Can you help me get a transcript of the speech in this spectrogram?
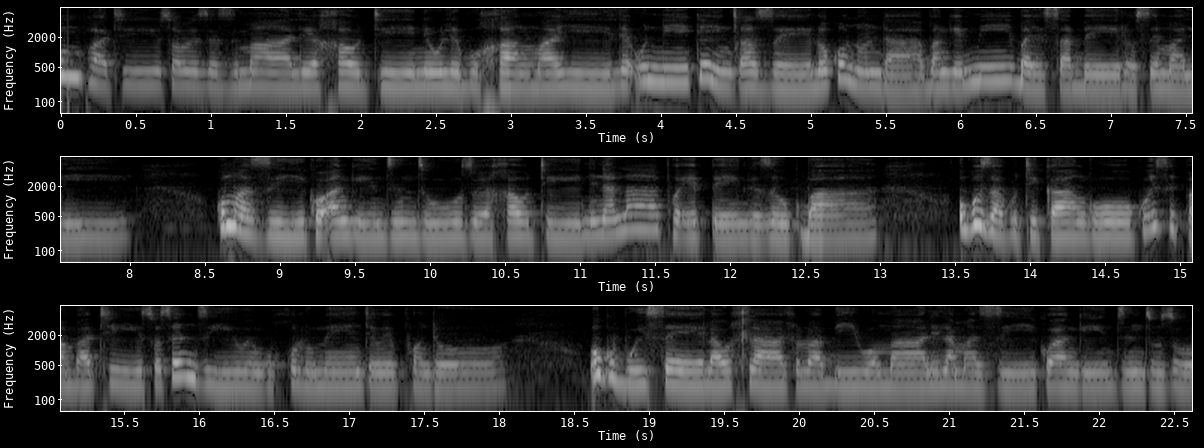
Umphathiswa wezezimali eRhawutini uLebogang Mayile unike inkcazelo koonondaba ngemiba yesabelo semali kumaziko angenzi nzuzo eRhawutini nalapho ebhengeze ukuba ukuza kuthi kangoku isibhambathiso senziwe ngurhulumente wephondo ukubuyisela uhlahlo lwabiwo-mali lamaziko angenzi nzuzo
